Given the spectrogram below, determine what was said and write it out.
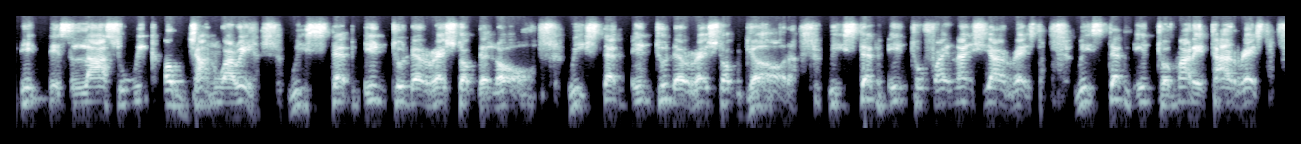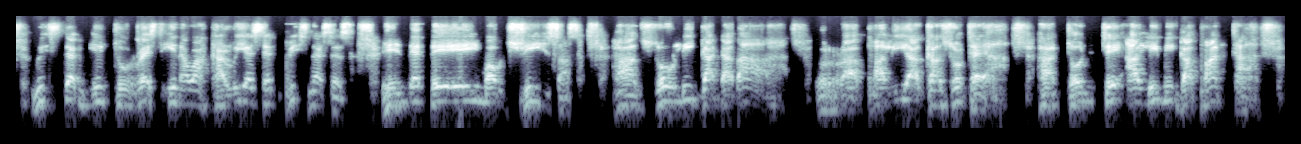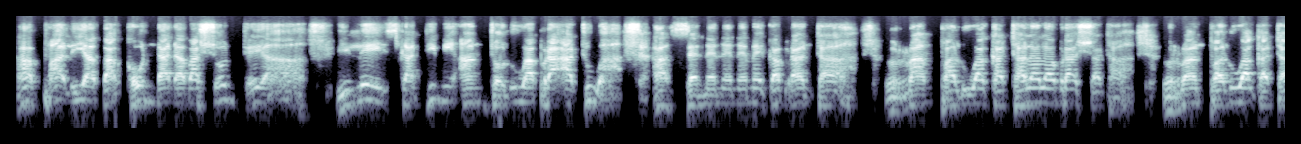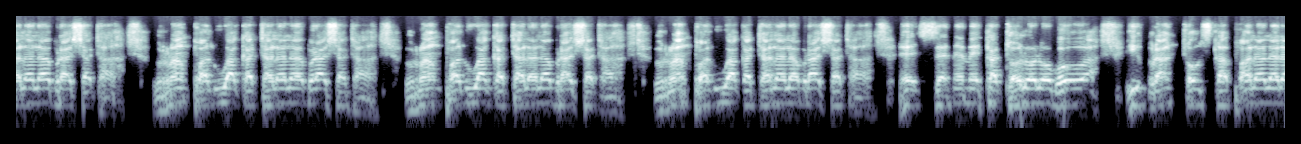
in this last week of January, we step into the rest of the Lord. We step into the rest of God. We step into financial rest. We step into marital rest. We step into rest in our careers and businesses. In the name of Jesus. Azoli Gadaba, Rapalia Gazotea, Atonte Alimi Gapanta, apalia bakonda da bashontea. Iles katimi antolua braatua asenenene mekabranta rampalua katala la brashata. Rampalua katala la brashata. Rampalua katala la brashata. Rampalua katala la brashata. Rampalua katala la brashata. Eseneme katololobo. Ibrantos kapala la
